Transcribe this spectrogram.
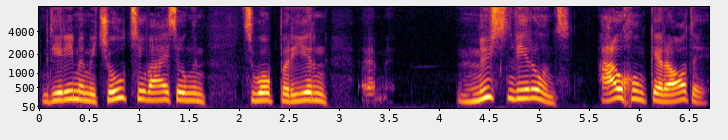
und hier immer mit Schuldzuweisungen zu operieren, ähm, müssen wir uns auch und gerade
